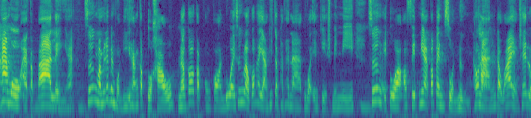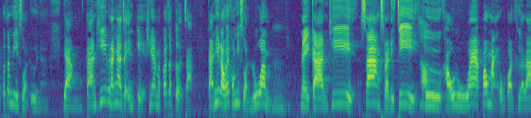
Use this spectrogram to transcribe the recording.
อ่า5โมงอะกลับบ้านอะไรอย่างเงี้ยอืมซึ่งมันไม่ได้เป็นผลดีทั้งกับตัวเขา แล้วก็กับองค์กรด้วย ซึ่งเราก็พยายามที่จะพัฒนาตัว engagement นี้ ซึ่งไอตัวออฟฟิศเนี่ยก็เป็นส่วนหนึ่งเท่านั้น แต่ว่าอย่างเช่นเราก็จะมีส่วนอื่นนะ อย่างการที่พนักงานจะ engage เนี่ยมันก็จะเกิดจากการที่เราให้เขามีส่วนร่วมอืม ในการที่สร้าง strategy ค่ะคือเขารู้ว่าเป้าหมายองค์กรคืออะไร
